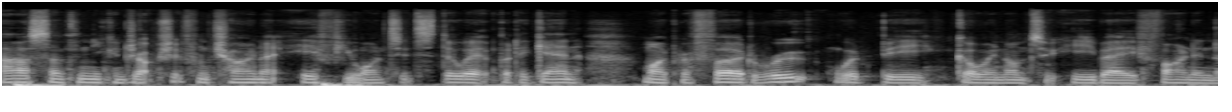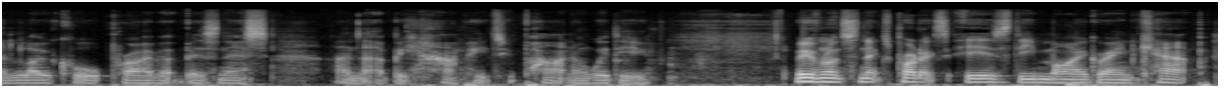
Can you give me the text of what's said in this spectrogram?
are something you can dropship from China if you wanted to do it, but again, my preferred route would be going onto eBay, finding a local private business, and that'd be happy to partner with you. Moving on to the next product is the migraine cap.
